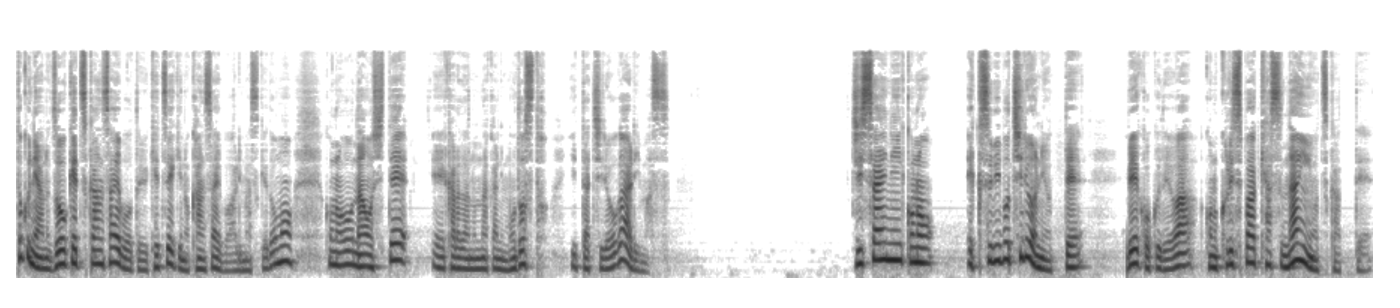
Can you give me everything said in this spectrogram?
特にあの造血幹細胞という血液の幹細胞ありますけどもこのを治して、えー、体の中に戻すといった治療があります実際にこのエクスビボ治療によって米国ではこのクリスパーキャス9を使って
